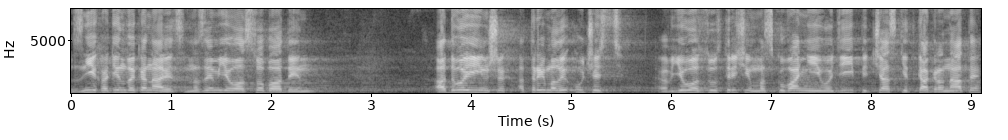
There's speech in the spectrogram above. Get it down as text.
З них один виконавець, називаємо його особа 1, а двоє інших отримали участь в його зустрічі, маскуванні його дій під час кидка гранати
